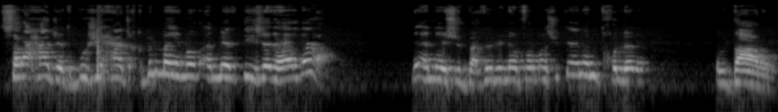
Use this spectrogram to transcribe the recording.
تصرى حاجة تبو شي حاجة قبل ما ينوض أمير ديجال هذا لأن يبعثوا لي ال information تاعنا ندخل لدارو.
